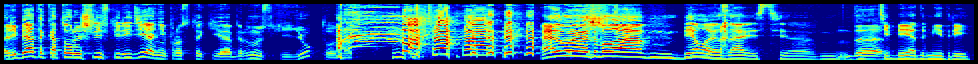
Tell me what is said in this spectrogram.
Ребята, которые шли впереди, они просто такие обернулись, такие, ёб твою мать». Я думаю, это была белая зависть э, тебе, Дмитрий.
